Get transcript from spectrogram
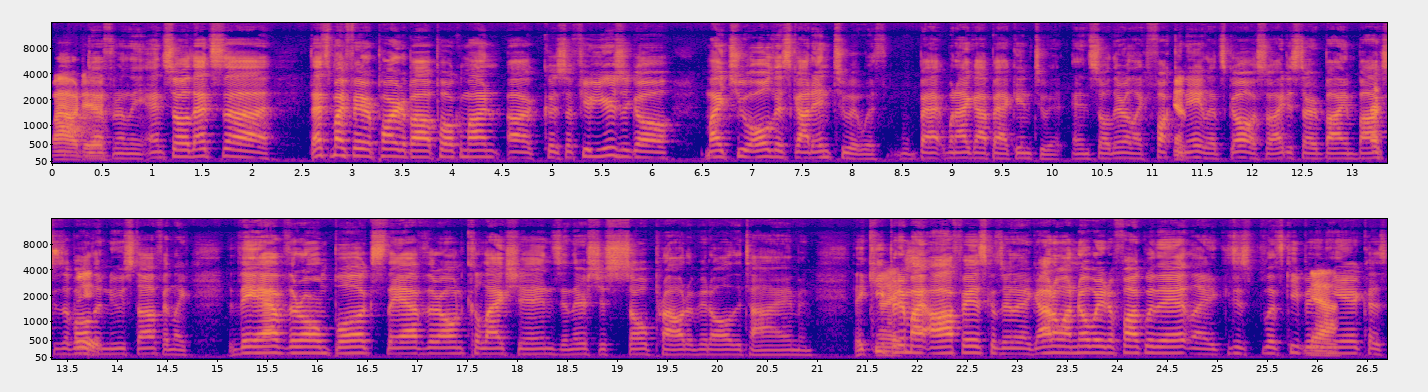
Wow, dude. Definitely. And so that's uh that's my favorite part about Pokemon uh, because a few years ago my two oldest got into it with back when I got back into it, and so they were like, "Fucking hey, let's go!" So I just started buying boxes of all the new stuff, and like they have their own books, they have their own collections, and they're just so proud of it all the time, and they keep it in my office because they're like, "I don't want nobody to fuck with it. Like, just let's keep it Yeah. in here." Because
